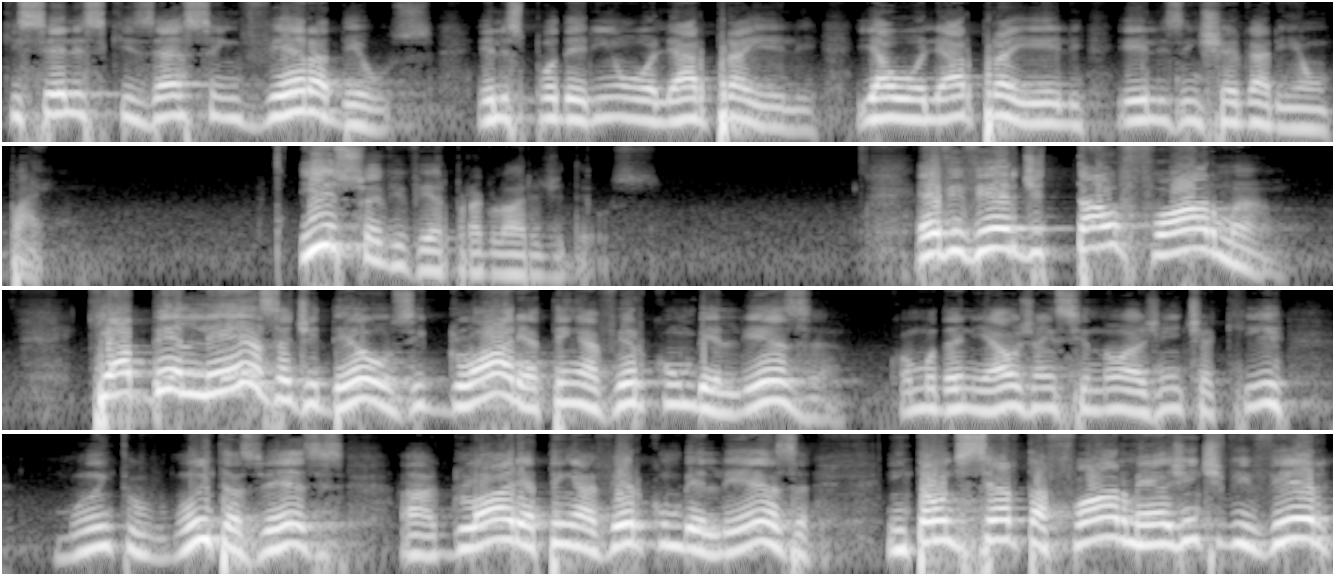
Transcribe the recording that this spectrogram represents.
que se eles quisessem ver a Deus, eles poderiam olhar para Ele, e ao olhar para Ele, eles enxergariam o Pai. Isso é viver para a glória de Deus. É viver de tal forma que a beleza de Deus, e glória tem a ver com beleza, como Daniel já ensinou a gente aqui muito, muitas vezes, a glória tem a ver com beleza. Então, de certa forma, é a gente viver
